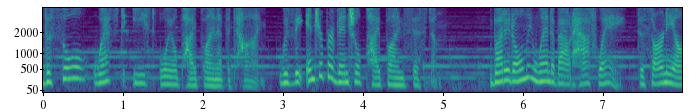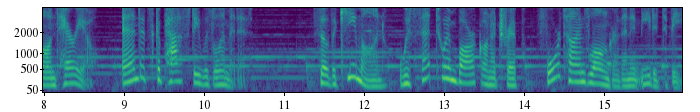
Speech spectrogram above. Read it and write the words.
The sole west east oil pipeline at the time was the Interprovincial Pipeline System, but it only went about halfway to Sarnia, Ontario, and its capacity was limited. So the Kimon was set to embark on a trip four times longer than it needed to be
